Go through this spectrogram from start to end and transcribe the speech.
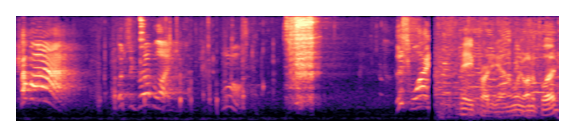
Come on. What's the grub like? Mm. This wine. Hey, party animal, you want to play?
